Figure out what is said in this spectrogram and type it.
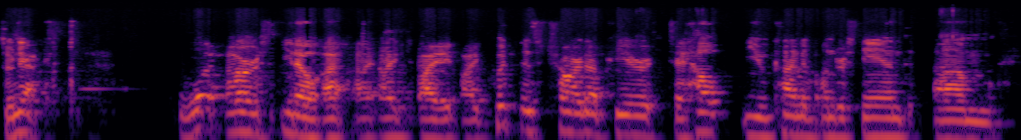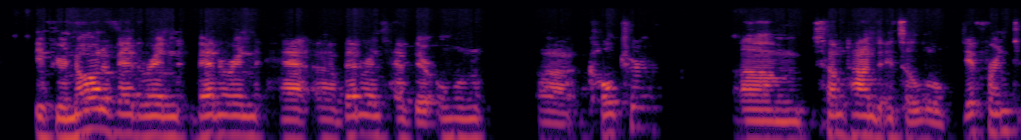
so next, what are, you know, I, I, I, I put this chart up here to help you kind of understand um, if you're not a veteran, veteran ha uh, veterans have their own uh, culture. Um, sometimes it's a little different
